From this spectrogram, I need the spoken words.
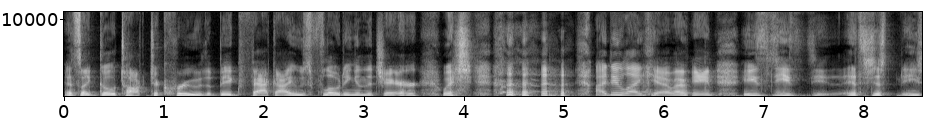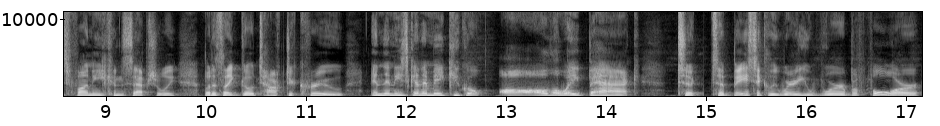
It's like go talk to Krew, the big fat guy who's floating in the chair, which I do like him. I mean, he's he's it's just he's funny conceptually, but it's like go talk to Krew and then he's going to make you go all the way back to to basically where you were before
